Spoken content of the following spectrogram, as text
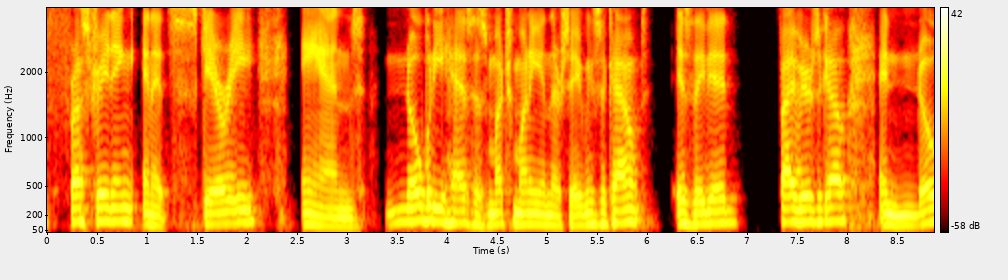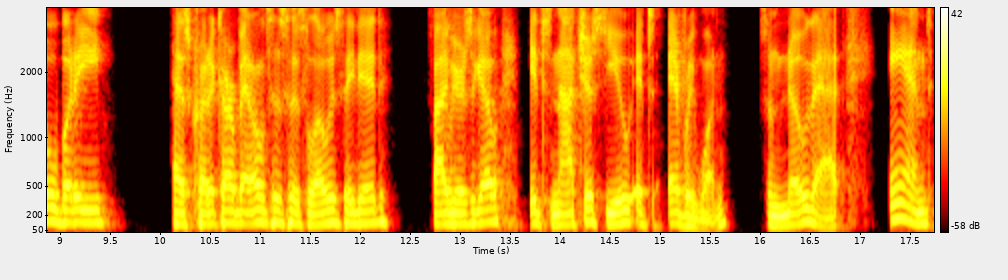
frustrating and it's scary and nobody has as much money in their savings account as they did 5 years ago and nobody has credit card balances as low as they did five years ago. It's not just you, it's everyone. So know that. And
